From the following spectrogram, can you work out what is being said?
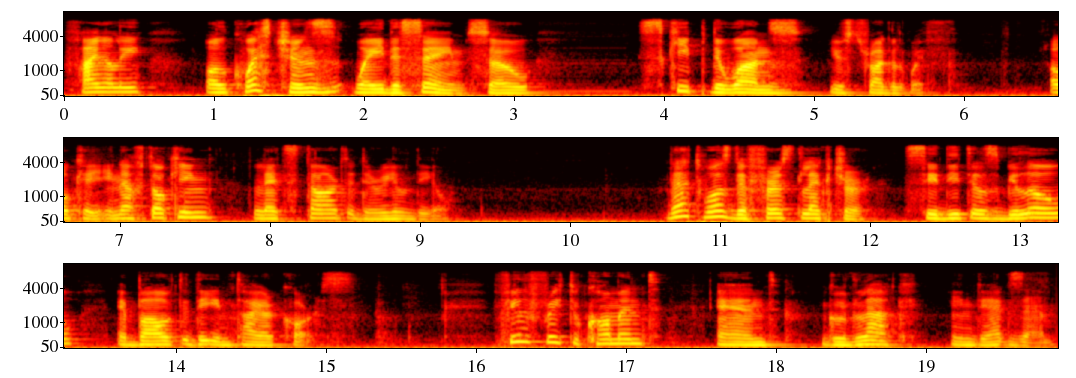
Finally, all questions weigh the same, so skip the ones you struggle with. Okay, enough talking, let's start the real deal. That was the first lecture. See details below about the entire course. Feel free to comment and good luck in the exam.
